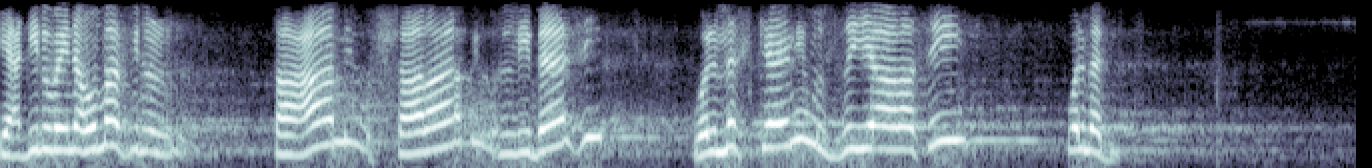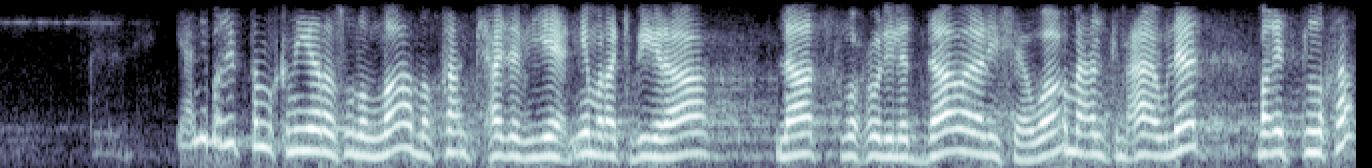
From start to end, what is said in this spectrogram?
يعدل بينهما في الطعام والشراب واللباس والمسكن والزيارة والمبيت. يعني بغي تطلقني يا رسول الله ما بقى عندك حاجة فيا. يعني امرأة كبيرة لا تصلح للذة ولا لشهوة ما عندك معها أولاد باغي تطلقها؟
